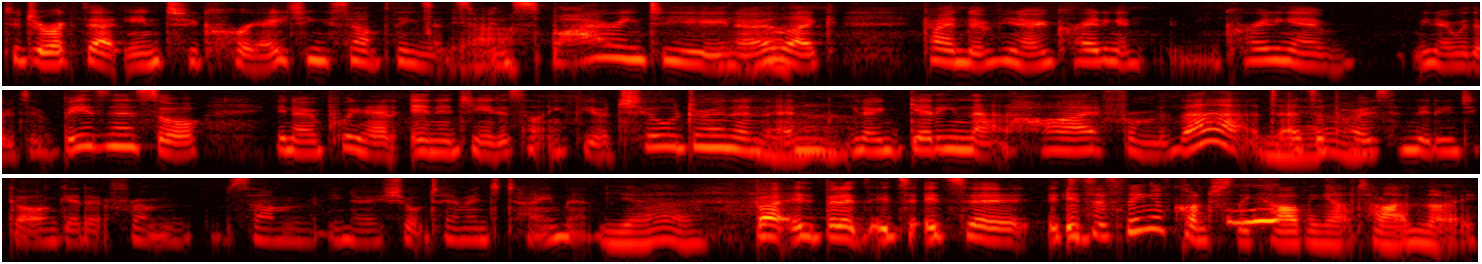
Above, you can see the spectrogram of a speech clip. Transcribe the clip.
to direct that into creating something that's Yeah. inspiring to you? You know, like kind of you know creating a creating a you know whether it's a business or you know, putting that energy into something for your children and, and you know, getting that high from that as opposed to needing to go and get it from some, you know, short term entertainment. Yeah. But it, but it, it's it's a it's, It's a thing of consciously carving out time, though.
